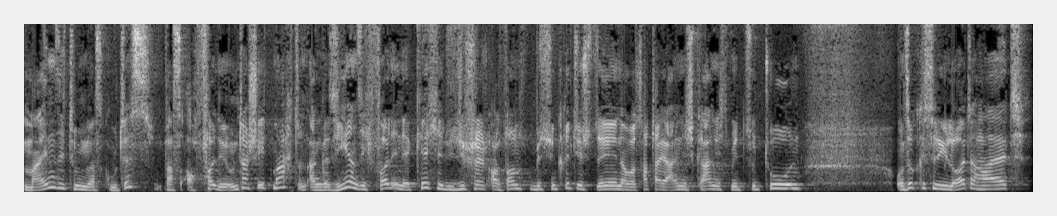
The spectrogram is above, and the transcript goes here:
meinen, sie tun was Gutes, was auch voll den Unterschied macht und engagieren sich voll in der Kirche, die sie vielleicht auch sonst ein bisschen kritisch sehen, aber es hat da ja eigentlich gar nichts mit zu tun. Und so kriegst du die Leute halt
